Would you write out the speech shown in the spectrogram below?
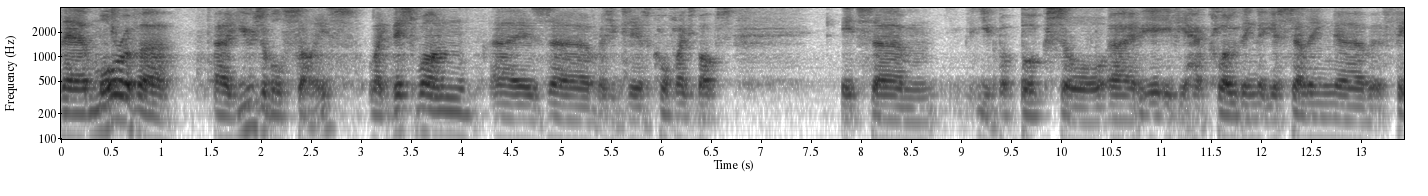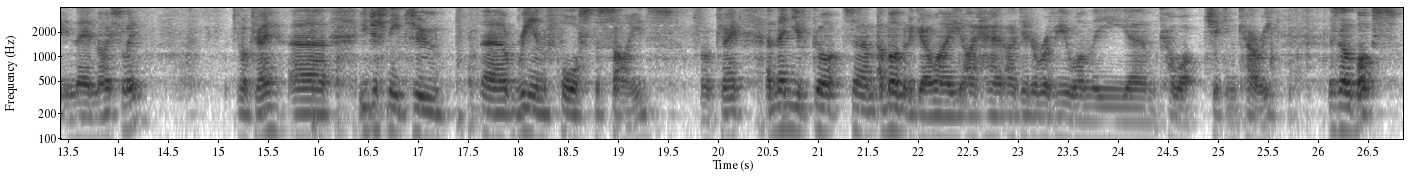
They're more of a, a usable size. Like this one uh, is, uh, as you can see, is a cornflakes box. It's um, you can put books or uh, if you have clothing that you're selling, uh, fit in there nicely. Okay, uh, you just need to uh, reinforce the sides. Okay, and then you've got um, a moment ago I, I had I did a review on the um, co-op chicken curry. There's another box.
